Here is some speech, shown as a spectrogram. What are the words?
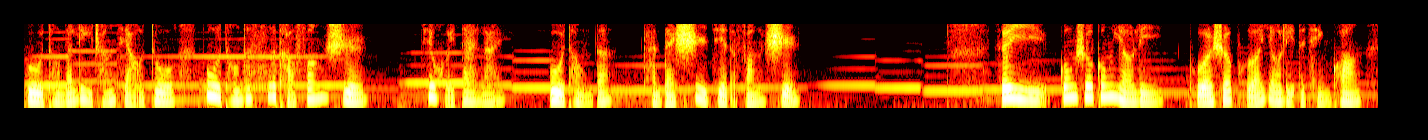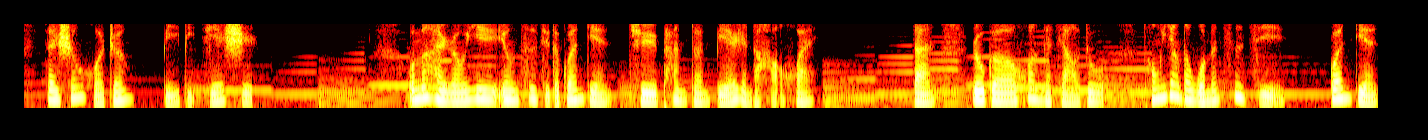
不同的立场角度、不同的思考方式，就会带来不同的看待世界的方式。所以，公说公有理，婆说婆有理的情况，在生活中比比皆是。我们很容易用自己的观点去判断别人的好坏，但如果换个角度，同样的我们自己观点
